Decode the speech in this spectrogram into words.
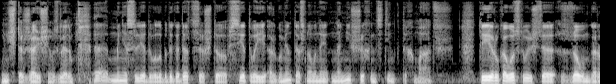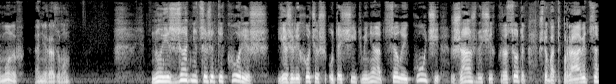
уничтожающим взглядом. «Э, «Мне следовало бы догадаться, что все твои аргументы основаны на низших инстинктах, Мадж. Ты руководствуешься зовом гормонов, а не разумом». «Ну и задница же ты корешь!» Ежели хочешь утащить меня от целой кучи жаждущих красоток, чтобы отправиться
